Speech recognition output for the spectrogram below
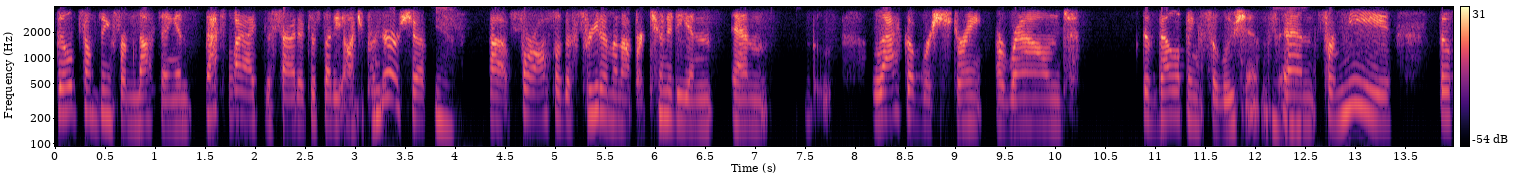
build something from nothing. And that's why I decided to study entrepreneurship yeah. uh, for also the freedom and opportunity and and lack of restraint around developing solutions. Mm-hmm. And for me, the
